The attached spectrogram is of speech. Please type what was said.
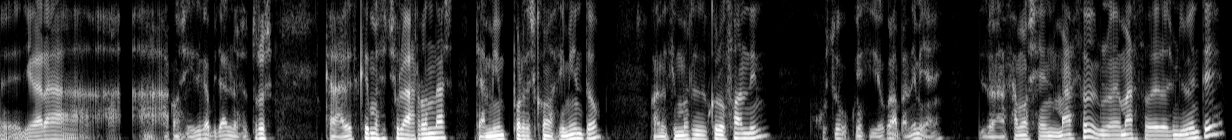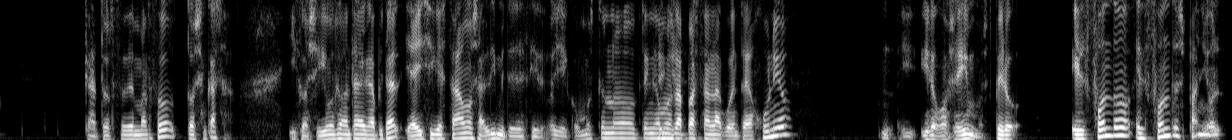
eh, llegar a, a- a conseguir capital. Nosotros, cada vez que hemos hecho las rondas, también por desconocimiento, cuando hicimos el crowdfunding, justo coincidió con la pandemia. ¿eh? Lo lanzamos en marzo, el 1 de marzo de 2020, 14 de marzo, todos en casa. Y conseguimos levantar el capital y ahí sí que estábamos al límite. Es decir, oye, como esto no tengamos Sí, la pasta en la cuenta en junio, y, y lo conseguimos. Pero el fondo, el fondo español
